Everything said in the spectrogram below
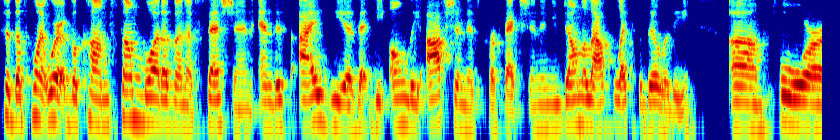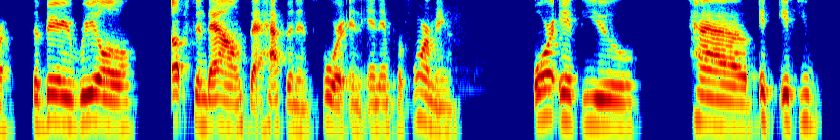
to the point where it becomes somewhat of an obsession and this idea that the only option is perfection and you don't allow flexibility um, for the very real ups and downs that happen in sport and, and in performing, or if you have if, if you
